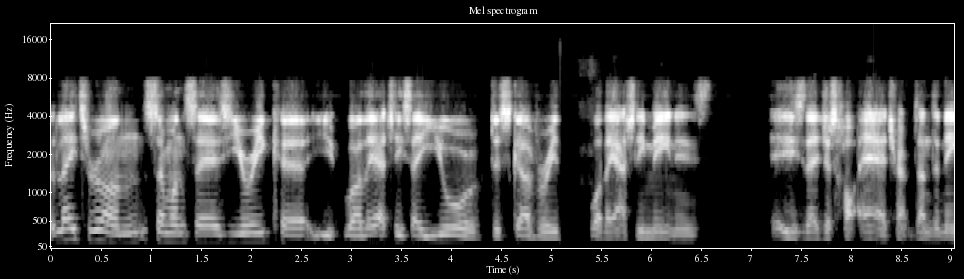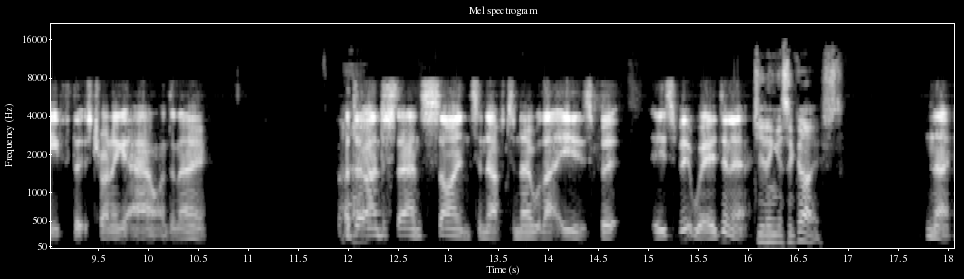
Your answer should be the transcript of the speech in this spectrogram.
later on someone says Eureka, you, well, they actually say your discovery. What they actually mean is, is there just hot air trapped underneath that's trying to get out? I don't know. I don't uh-huh. understand science enough to know what that is, but it's a bit weird, isn't it? Do you think it's a ghost? No.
